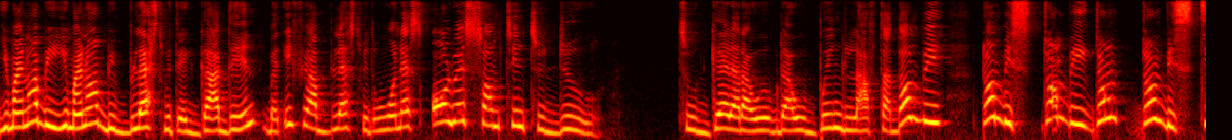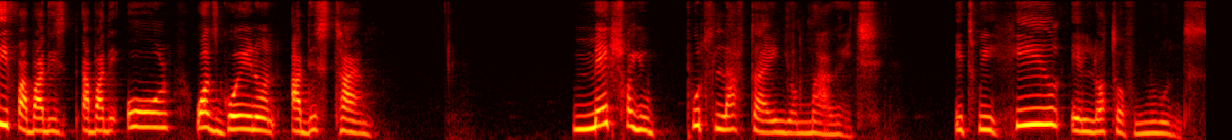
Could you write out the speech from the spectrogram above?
You might not be you might not be blessed with a garden, but if you are blessed with one, there's always something to do together that will that will bring laughter. Don't be don't be don't be don't don't be stiff about this about the whole what's going on at this time. make sure you put laughter in your marriage. It will heal a lot of wounds.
